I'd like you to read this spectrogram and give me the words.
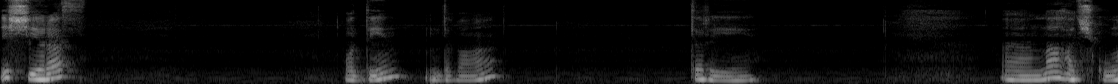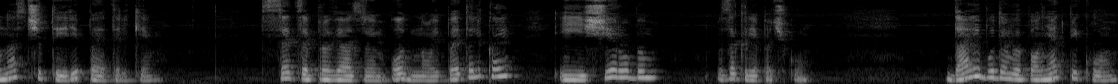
І ще раз. Один, два, три. Е, На гачку у нас 4 петельки. Все це пров'язуємо одною петелькою і ще робимо закрепочку. Далі будемо виконувати піко.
